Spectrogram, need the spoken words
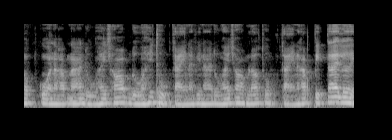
รบกวนนะครับนะ ดูให้ชอบดูให้ถูกใจนะพี่นะดูให้ชอบแล้วถูกใจนะครับ ปิดได้เลย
